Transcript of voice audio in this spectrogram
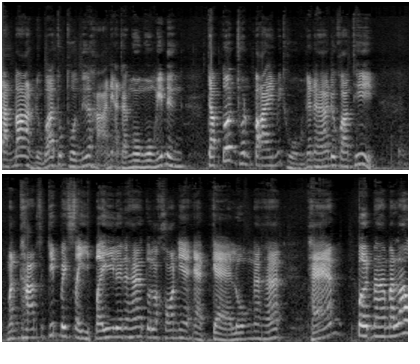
การบ้านหรือว่าทบทวนเนื้อหาเนี่ยอาจจะงงๆนิดนึงจับต้นชนปลายไม่ถูกเหมือนกันนะฮะด้วยความที่มันไทม์สกิปไป4ปีเลยนะฮะตัวละครเนี่ยแอบแก่ลงนะฮะแถม เปิดมามาเล่า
